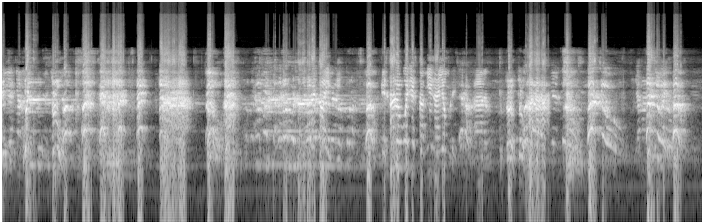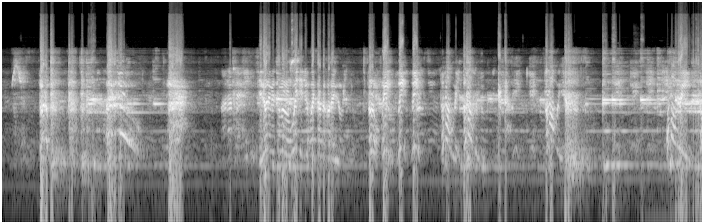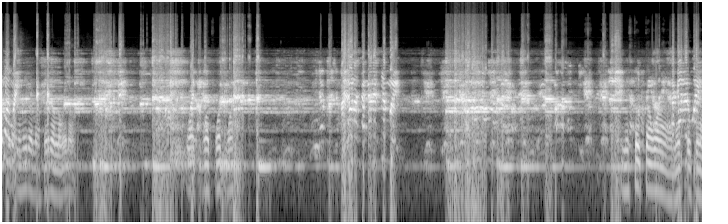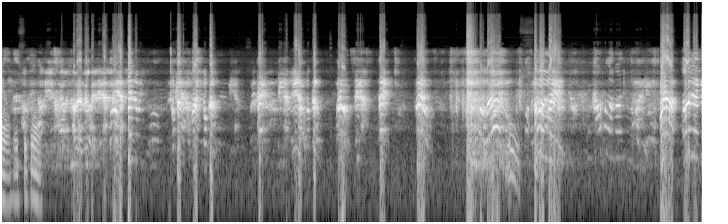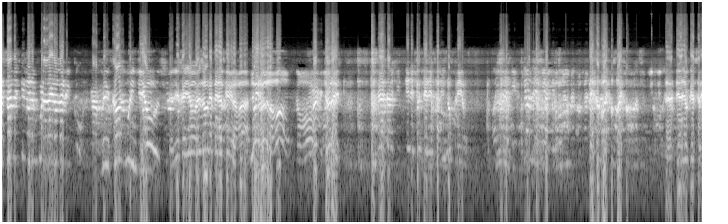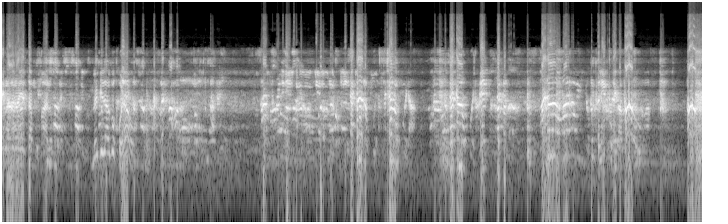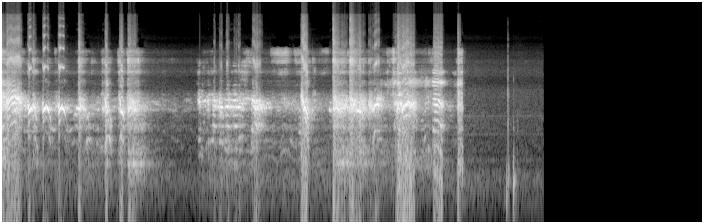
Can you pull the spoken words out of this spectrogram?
Que están los What, what, what, what? Let's take that one. Let's take that one. Let's take that one. A ver, Pepe, mira, mira. Tócalo, Tomás, tócalo. Mira, mira, tócalo. Mira, ¡Vamos, güey! ¡Fuera! ¡Oye, que se ha metido en el buradero de Rico! Me cago en Dios. Te dije yo, eso es lo que tenías que grabar. Bueno, no. No, no millones. No creo. ¿qué decía yo? Te decía yo que ese cuadro ahí está muy malo. Me he quedado acojonado. Sacalo fuera, sacalo fuera. Sácalo fuera.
